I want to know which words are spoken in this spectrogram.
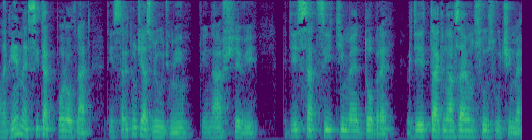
ale vieme si tak porovnať tie stretnutia s ľuďmi, tie návštevy, kde sa cítime dobre, kde tak navzájom súzvučíme,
